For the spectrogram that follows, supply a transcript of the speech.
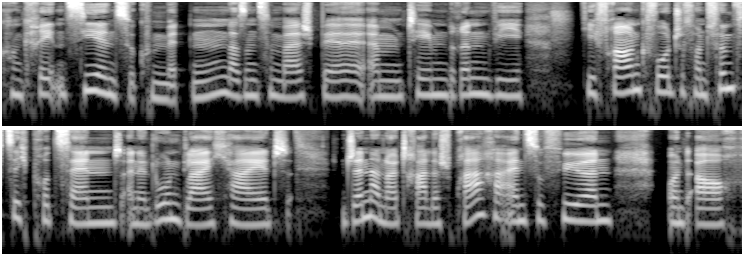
konkreten Zielen zu committen. Da sind zum Beispiel ähm, Themen drin wie die Frauenquote von 50 Prozent, eine Lohngleichheit, genderneutrale Sprache einzuführen und auch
